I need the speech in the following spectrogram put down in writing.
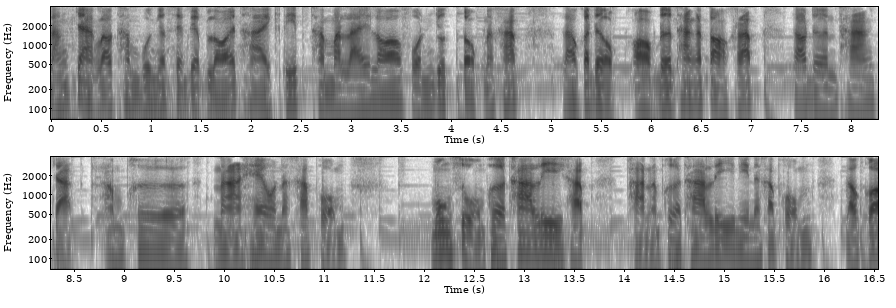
หลังจากเราทำบุญกันเสร็จเรียบร้อยถ่ายคลิปทำอะไรรอฝนหยุดตกนะครับ เราก็เดินออกออกเดินทางกันต่อครับ เราเดินทางจากอำเภอนาแห้วนะครับ ผมมุ่งสู่อำเภอท่าลี่ครับ ผ่านอำเภอท่าลี่นี่นะครับ ผมแล้วก็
